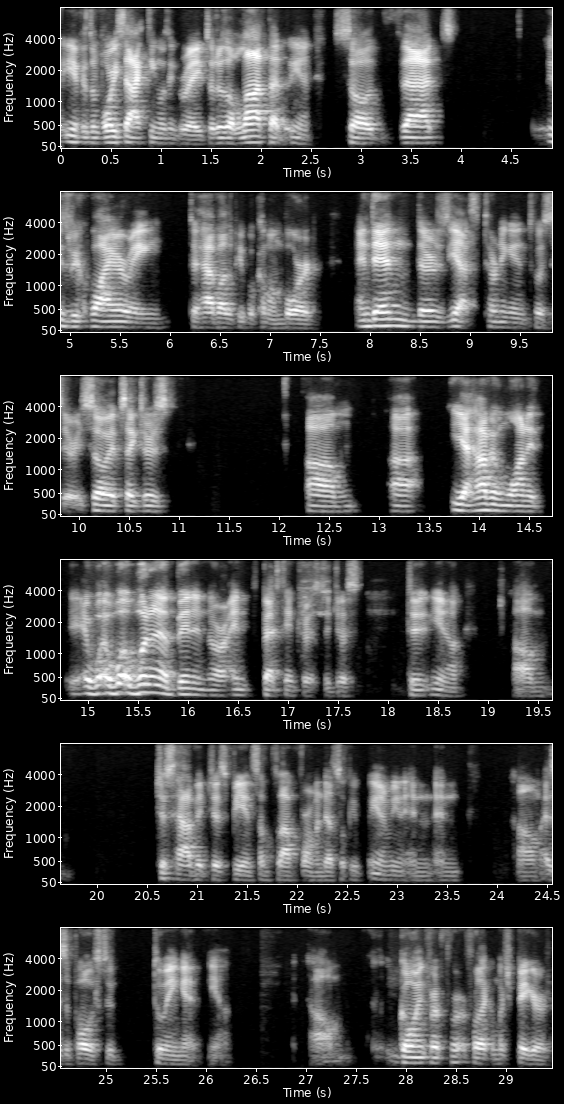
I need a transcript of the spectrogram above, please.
you know, because the voice acting wasn't great. So there's a lot that you know, so that is requiring to have other people come on board. And then there's yes, turning it into a series. So it's like there's um uh, yeah, haven't wanted it, it, wouldn't have been in our best interest to just to you know, um, just have it just be in some platform and that's what people you know I mean and and um, as opposed to doing it you know, um, going for, for for like a much bigger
